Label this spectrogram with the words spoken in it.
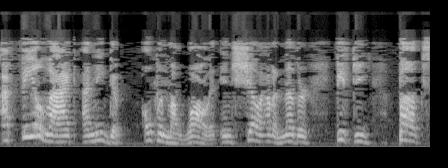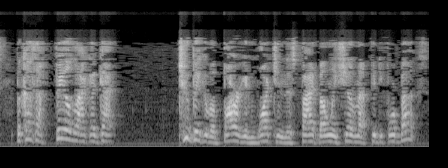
I feel like I need to open my wallet and shell out another 50 bucks because I feel like I got too big of a bargain watching this fight by only shelling out 54 bucks.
